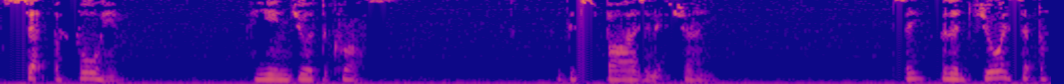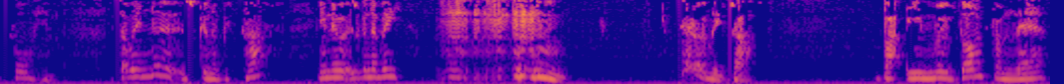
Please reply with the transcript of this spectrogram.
set before him, he endured the cross, despising its shame. See, for the joy set before him. So he knew it was going to be tough. He knew it was going to be terribly tough. But he moved on from there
